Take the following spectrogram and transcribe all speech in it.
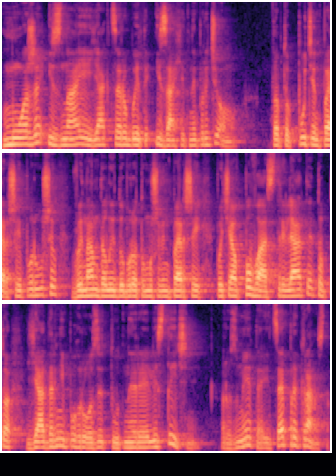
може і знає, як це робити. І Захід не при чому. Тобто Путін перший порушив, ви нам дали добро, тому що він перший почав по вас стріляти. Тобто ядерні погрози тут нереалістичні. Розумієте? І це прекрасно.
